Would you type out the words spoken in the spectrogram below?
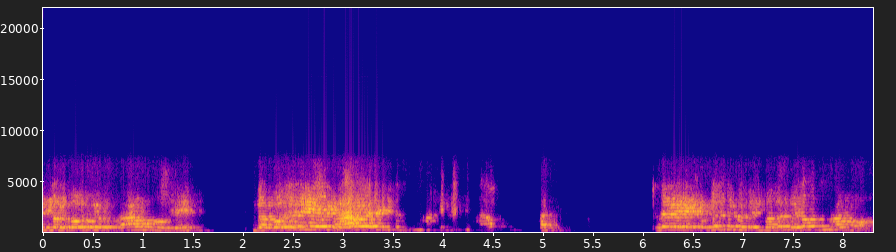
எங்கள் பகுதி ஒரு கிராம பகுதி இந்த பகுதியை திராவிட இதனை கொண்டு செல்வது என்பது மிகவும் சிரமம்.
